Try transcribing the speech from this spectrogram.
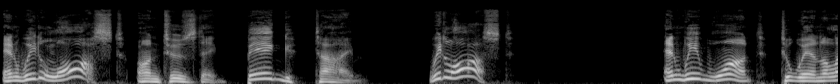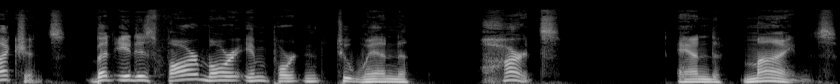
and we lost on Tuesday, big time. We lost. And we want to win elections. But it is far more important to win hearts and minds.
